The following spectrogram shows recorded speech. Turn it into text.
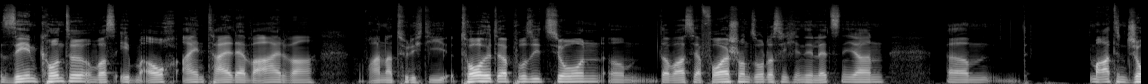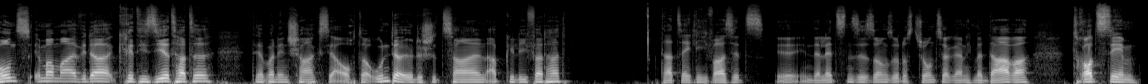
sehen konnte und was eben auch ein Teil der Wahrheit war, war natürlich die Torhüterposition. Ähm, da war es ja vorher schon so, dass ich in den letzten Jahren ähm, Martin Jones immer mal wieder kritisiert hatte, der bei den Sharks ja auch da unterirdische Zahlen abgeliefert hat. Tatsächlich war es jetzt äh, in der letzten Saison so, dass Jones ja gar nicht mehr da war. Trotzdem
